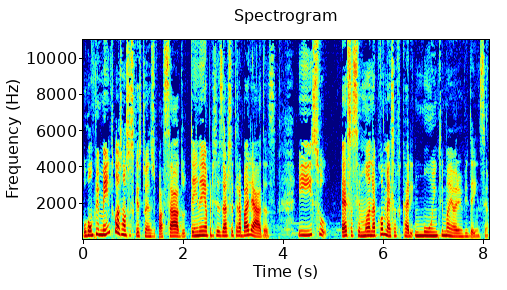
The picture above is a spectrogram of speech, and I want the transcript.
O rompimento com as nossas questões do passado tendem a precisar ser trabalhadas, e isso, essa semana, começa a ficar muito em maior evidência.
